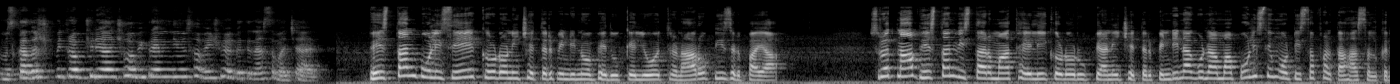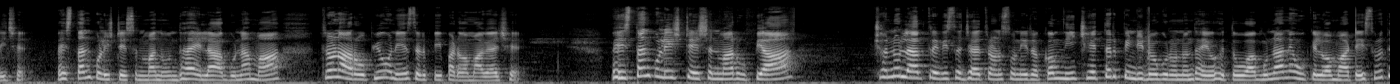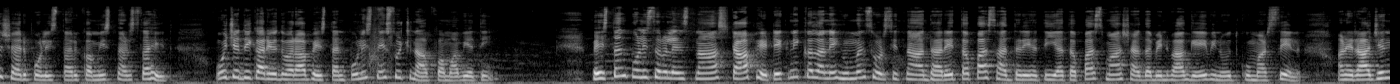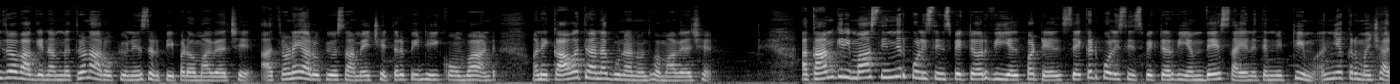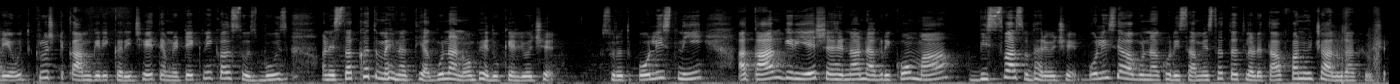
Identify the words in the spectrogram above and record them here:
નમસ્કાર દર્શક મિત્રો, આપ જોઈ રહ્યા છો વિક્રમ ન્યૂઝ. હવે અગત્યના સમાચાર. ભેસ્તાન પોલીસે કરોડોની છેતરપિંડીનો ભેદ ઉકેલ્યો, ત્રણ આરોપી ઝડપાયા. સુરતના ભેસ્તાન વિસ્તારમાં થયેલી કરોડો રૂપિયાની છેતરપિંડીના ગુનામાં પોલીસે મોટી સફળતા હાંસલ કરી છે. ભેસ્તાન પોલીસ સ્ટેશનમાં નોંધાયેલા આ ગુનામાં ત્રણ આરોપીઓને ઝડપી પાડવામાં આવ્યા છે. ભેસ્તાન પોલીસ સ્ટેશનમાં રૂપિયા છન્નું લાખ ત્રેવીસ હજાર ત્રણસોની રકમની છેતરપિંડીનો ગુનો નોંધાયો હતો. આ ગુનાને ઉકેલવા માટે સુરત શહેર પોલીસના કમિશનર સહિત ઉચ્ચ અધિકારીઓ દ્વારા ભેસ્તાન પોલીસને સૂચના આપવામાં આવી હતી. વેસ્ટર્ન પોલીસ સર્વેલન્સના સ્ટાફે ટેકનિકલ અને હ્યુમન સોર્સિસના આધારે તપાસ હાથ ધરી હતી. આ તપાસમાં શારદાબેન વાઘે વિનોદ કુમાર સેન અને રાજેન્દ્ર વાઘે નામના ત્રણ આરોપીઓને ઝડપી પાડવામાં આવ્યા છે. આ ત્રણેય આરોપીઓ સામે છેતરપિંડી કૌભાંડ અને કાવતરાના ગુના નોંધવામાં આવ્યા છે. આ કામગીરીમાં senior police inspector V L Patel, second police inspector V M Desai અને તેમની ટીમ અન્ય કર્મચારીઓ ઉત્કૃષ્ટ કામગીરી કરી છે. તેમણે ટેકનિકલ સૂઝબૂઝ અને સખત મહેનતથી આ ગુનાનો ભેદ ઉકેલ્યો છે. સુરત પોલીસની આ કામગીરીએ શહેરના નાગરિકોમાં વિશ્વાસ વધાર્યો છે. પોલીસે આ ગુનાખોરી સામે સતત લડત આપવાનું ચાલુ રાખ્યું છે.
